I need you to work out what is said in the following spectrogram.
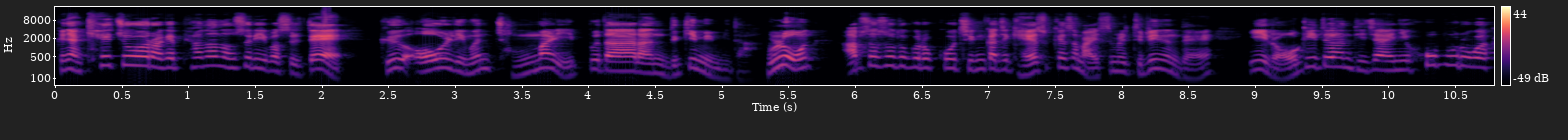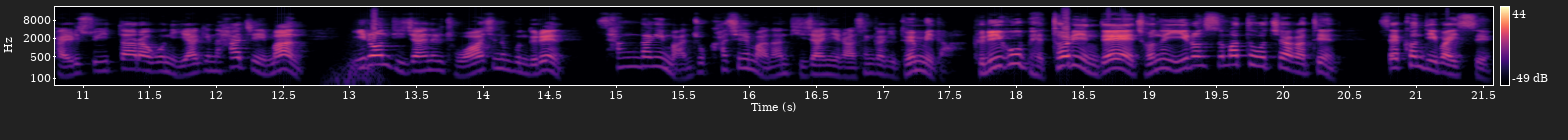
그냥 캐주얼하게 편한 옷을 입었을 때 그 어울림은 정말 이쁘다라는 느낌입니다. 물론 앞서서도 그렇고 지금까지 계속해서 말씀을 드리는데 이 러기드한 디자인이 호불호가 갈릴 수 있다라고는 이야기는 하지만 이런 디자인을 좋아하시는 분들은 상당히 만족하실 만한 디자인이라 생각이 됩니다. 그리고 배터리인데 저는 이런 스마트워치와 같은 세컨 디바이스,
